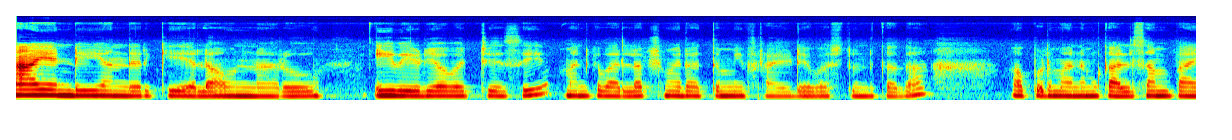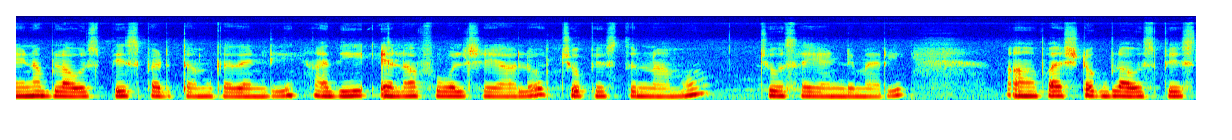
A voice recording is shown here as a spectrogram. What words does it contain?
హాయ్ అండి అందరికీ ఎలా ఉన్నారు? ఈ వీడియో వచ్చేసి మనకి వరలక్ష్మి వ్రతం ఈ ఫ్రైడే వస్తుంది కదా అప్పుడు మనం కలసం పైన బ్లౌజ్ పీస్ పెడతాం కదండి. అది ఎలా ఫోల్డ్ చేయాలో చూపిస్తున్నాము. చూసేయండి మరి. ఫస్ట్ ఒక బ్లౌజ్ పీస్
